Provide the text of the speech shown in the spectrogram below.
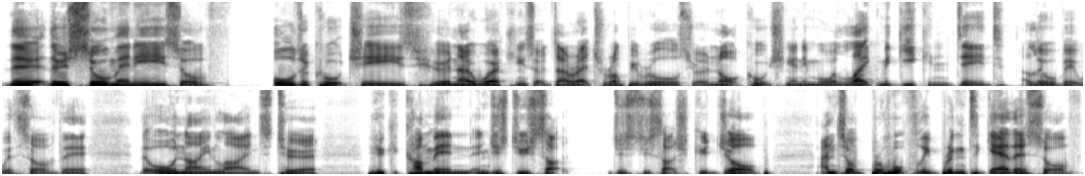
There, there's so many sort of older coaches who are now working sort of director rugby rules who are not coaching anymore, like McGeechan did a little bit with sort of the the 09 Lions tour, who could come in and just do such just do such a good job and sort of hopefully bring together sort of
